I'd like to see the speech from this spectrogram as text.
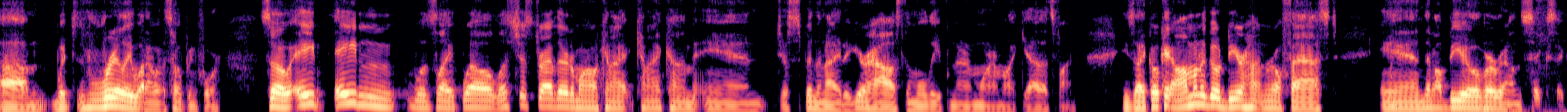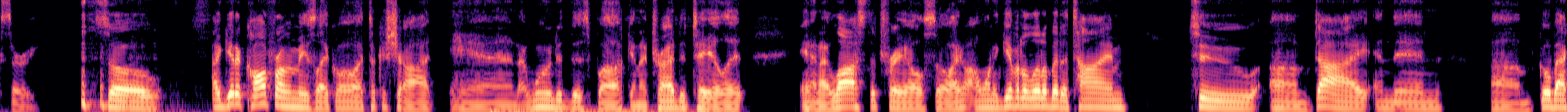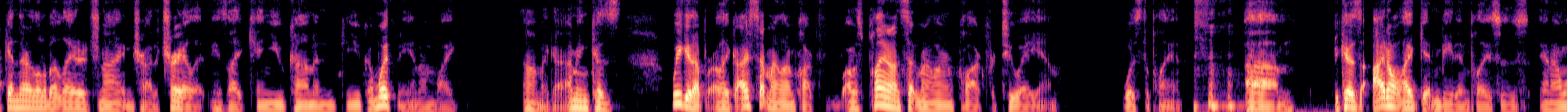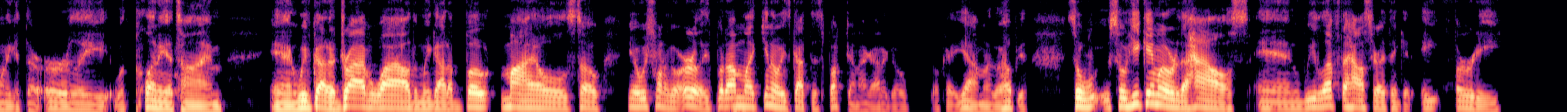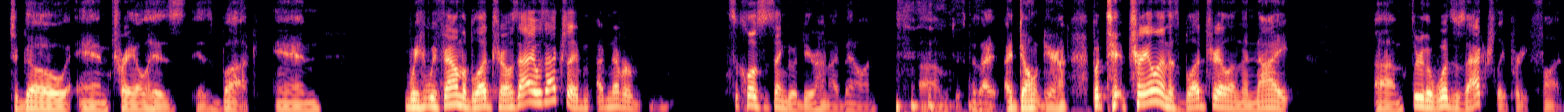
Um, which is really what I was hoping for. So Aiden, was like, "Well, let's just drive there tomorrow. Can I can I come and just spend the night at your house? Then we'll leave from there in the morning." I'm like, "Yeah, that's fine." He's like, "Okay, I'm gonna go deer hunting real fast, and then I'll be over around six six six thirty. So I get a call from him. He's like, "Oh, I took a shot and I wounded this buck, and I tried to tail it, and I lost the trail. So I I want to give it a little bit of time to um, die, and then um, go back in there a little bit later tonight and try to trail it. And he's like, Can you come and can you come with me? And I'm like, Oh my God. I mean, because we get up like I set my alarm clock. I was planning on setting my alarm clock for 2 a.m. was the plan. um, because I don't like getting beat in places and I want to get there early with plenty of time. And we've got to drive a while, then we got to boat miles. So, you know, we just want to go early. But I'm like, you know, he's got this buck down. I got to go. Okay, yeah, I'm gonna go help you. So so he came over to the house and we left the house here, I think at 8 30 to go and trail his his buck. And we we found the blood trails. I was actually I've, I've never it's the closest thing to a deer hunt I've been on um, just because I, I don't deer hunt. But t- trailing this blood trail in the night um, through the woods was actually pretty fun.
